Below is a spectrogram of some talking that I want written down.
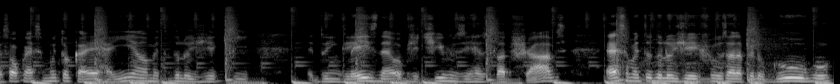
pessoal conhece muito OKR aí, é uma metodologia que é do inglês, né, objetivos e resultados chaves. Essa metodologia foi usada pelo Google,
